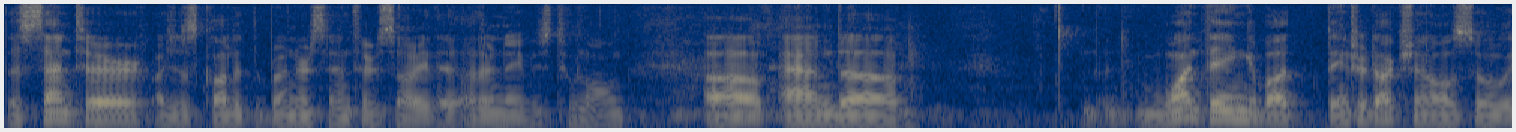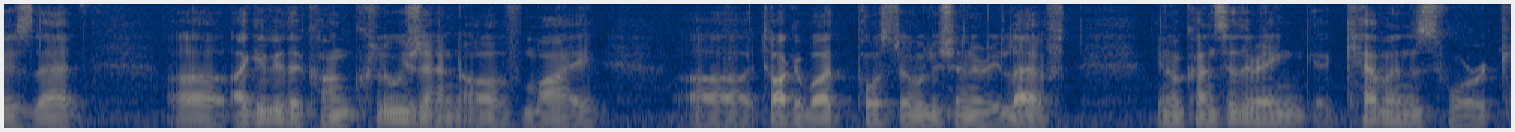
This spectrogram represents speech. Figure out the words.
The center, I just call it the Brenner Center. Sorry, the other name is too long. Uh, and uh, one thing about the introduction also is that uh, I give you the conclusion of my uh, talk about post-revolutionary left, you know, considering Kevan's work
